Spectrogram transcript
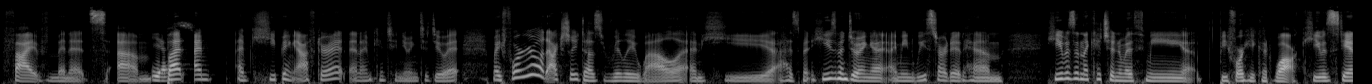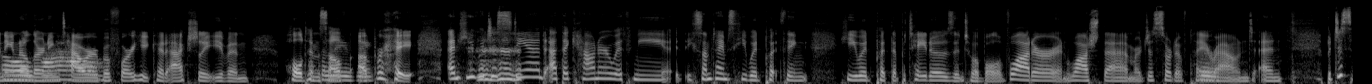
5 minutes um but I'm I'm keeping after it and I'm continuing to do it. My four year old actually does really well and he has been he's been doing it. I mean, we started him he was in the kitchen with me before he could walk. He was standing oh, in a learning wow. tower before he could actually even hold That's himself amazing. upright. And he would just stand at the counter with me. Sometimes he would put thing he would put the potatoes into a bowl of water and wash them or just sort of play mm. around and but just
